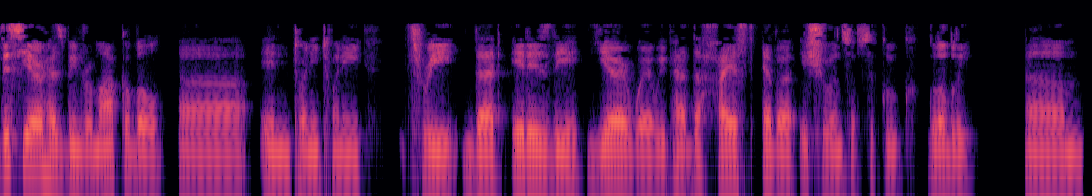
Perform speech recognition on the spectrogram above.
This year has been remarkable uh, in 2023 that it is the year where we've had the highest ever issuance of sukuk globally. Um,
